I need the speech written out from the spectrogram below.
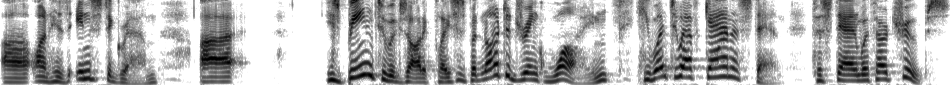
uh, on his Instagram. Uh, he's been to exotic places, but not to drink wine. He went to Afghanistan to stand with our troops,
